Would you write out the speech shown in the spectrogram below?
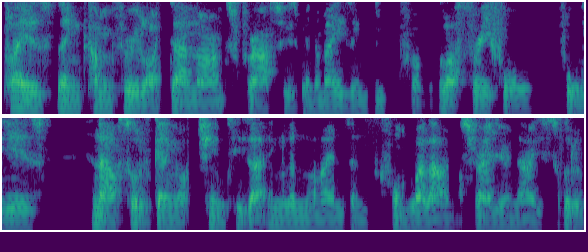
players then coming through like Dan Lawrence for us, who's been amazing for the last three, four, four years. He's now sort of getting opportunities at England Lions and performed well out in Australia. And now he's sort of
